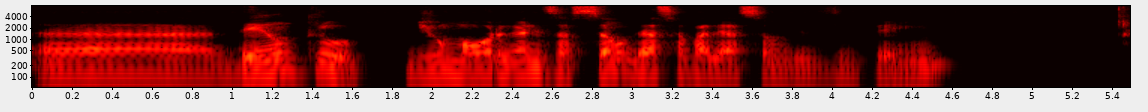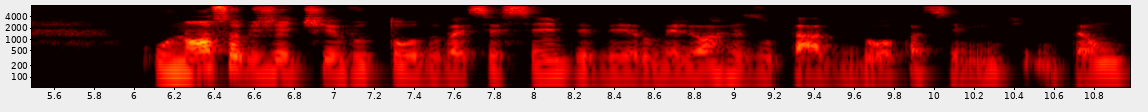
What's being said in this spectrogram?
uh, dentro de uma organização dessa avaliação de desempenho, o nosso objetivo todo vai ser sempre ver o melhor resultado do paciente, então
